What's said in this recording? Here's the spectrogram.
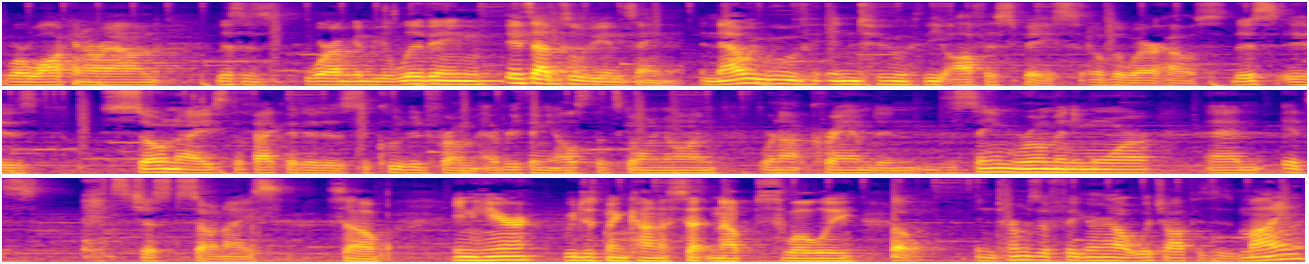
We're walking around. This is where I'm gonna be living. It's absolutely insane. And now we move into the office space of the warehouse. This is so nice. The fact that it is secluded from everything else that's going on. We're not crammed in the same room anymore. And it's, it's just so nice. So in here, we've just been kind of setting up slowly. So in terms of figuring out which office is mine,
